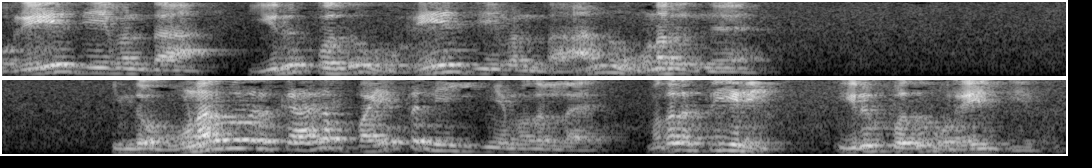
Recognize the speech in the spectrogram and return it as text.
ஒரே ஜீவன் தான் இருப்பது ஒரே ஜீவன் தான் உணருங்க. இந்த உணர்வதற்காக பயத்தை நீக்கிங்க முதல்ல. முதல்ல தியரி. இருப்பது ஒரே ஜீவன்.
